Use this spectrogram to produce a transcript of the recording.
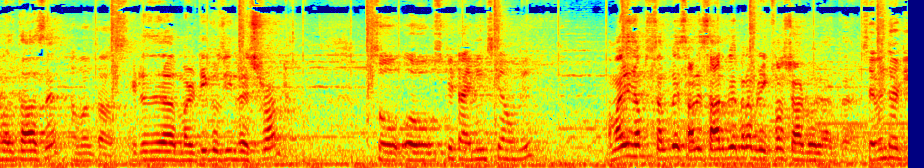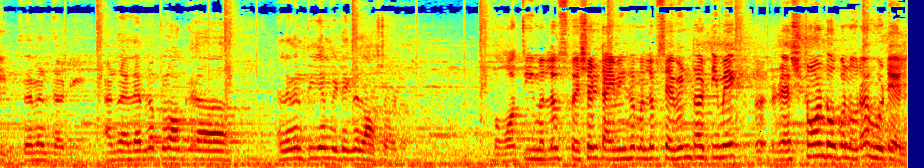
अमलतास है। Amaltas it is multi cuisine restaurant so उसके टाइमिंग्स क्या होंगे? हमारी हम सब साढ़े सात बजे हमारा ब्रेकफास्ट स्टार्ट हो जाता है। Seven thirty. Seven thirty. And eleven o'clock eleven P M we take the last order बहुत ही मतलब स्पेशल टाइमिंग है मतलब सेवन थर्टी में एक रेस्टोरेंट ओपन हो रहा है होटल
